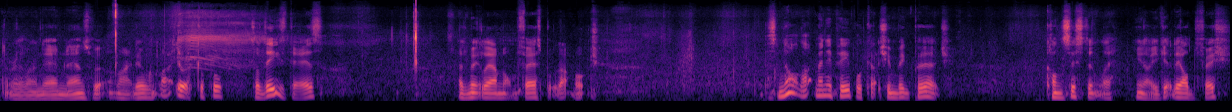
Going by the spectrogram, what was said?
don't really want to name names, but I might do, might do a couple. So these days, admittedly, I'm not on Facebook that much. There's not that many people catching big perch consistently. You know, you get the odd fish,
